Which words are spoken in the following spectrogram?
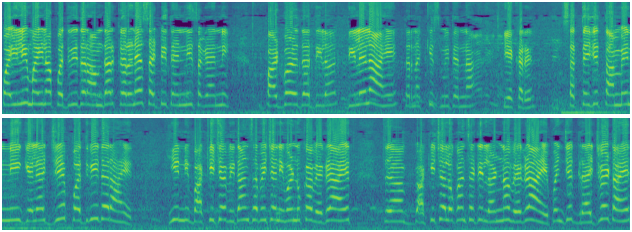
पहिली महिला पदवीधर आमदार करण्यासाठी त्यांनी सगळ्यांनी पाठबळ जर दिलं दिलेलं आहे तर नक्कीच मी त्यांना हे करेन. सत्यजित तांबेंनी गेल्या जे पदवीधर आहेत ही बाकीच्या विधानसभेच्या निवडणुका वेगळ्या आहेत बाकीच्या लोकांसाठी लढणं वेगळं आहे पण जे ग्रॅज्युएट आहेत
